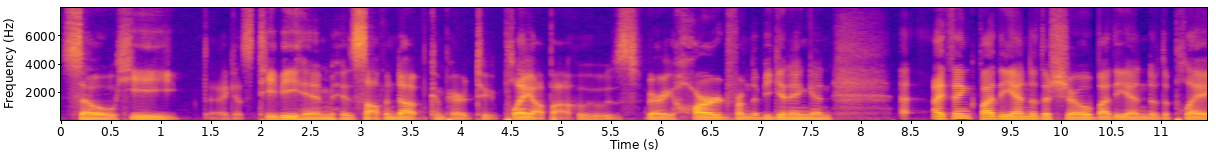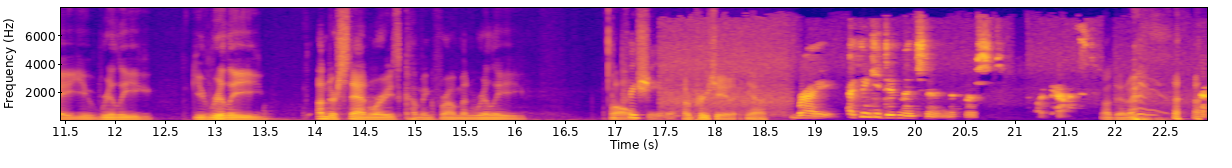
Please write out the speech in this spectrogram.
So he I guess TV him has softened up compared to play Appa who's very hard from the beginning and I- I think by the end of the show, by the end of the play, you really you really understand where he's coming from and really well, Appreciate it. appreciate it. Yeah. Right. I think he did mention it in the first podcast. Oh, did I?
